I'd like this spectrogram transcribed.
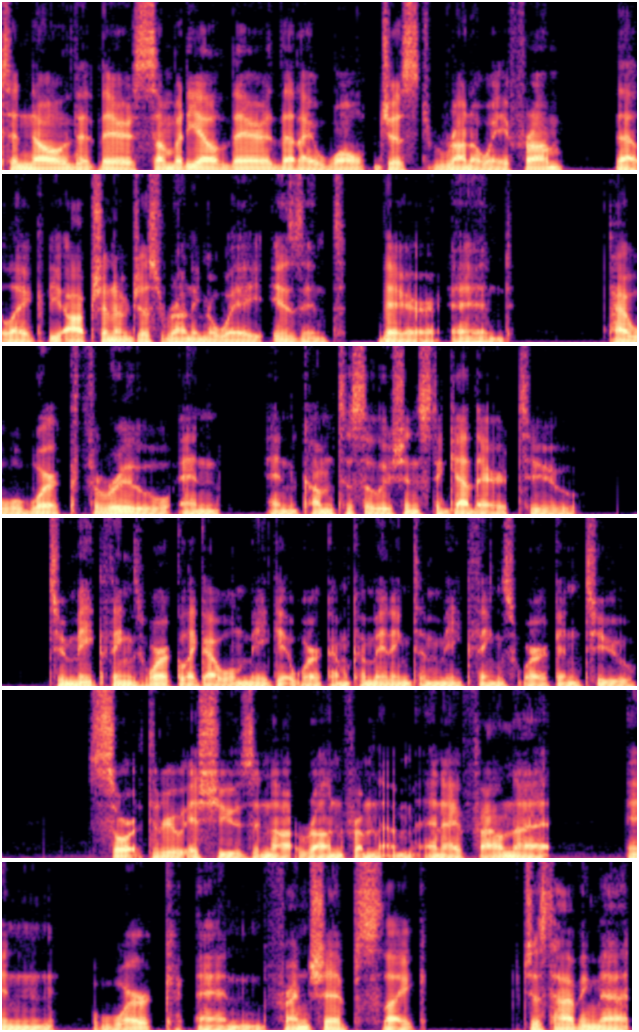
to know that there's somebody out there that I won't just run away from, that like the option of just running away isn't there and I will work through and and come to solutions together to to make things work. Like I will make it work. I'm committing to make things work and to sort through issues and not run from them. And I found that in work and friendships, like just having that,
